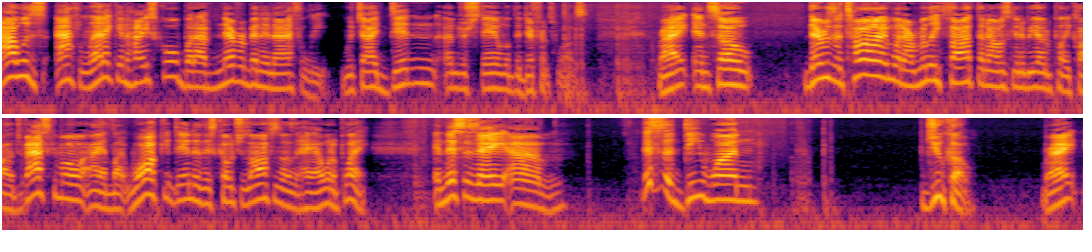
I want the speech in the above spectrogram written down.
I was athletic in high school, but I've never been an athlete, which I didn't understand what the difference was. Right? And so there was a time when I really thought that I was going to be able to play college basketball. I had like walked into this coach's office and I was like, "Hey, I want to play." And this is a um this is a D1 JUCO, right?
